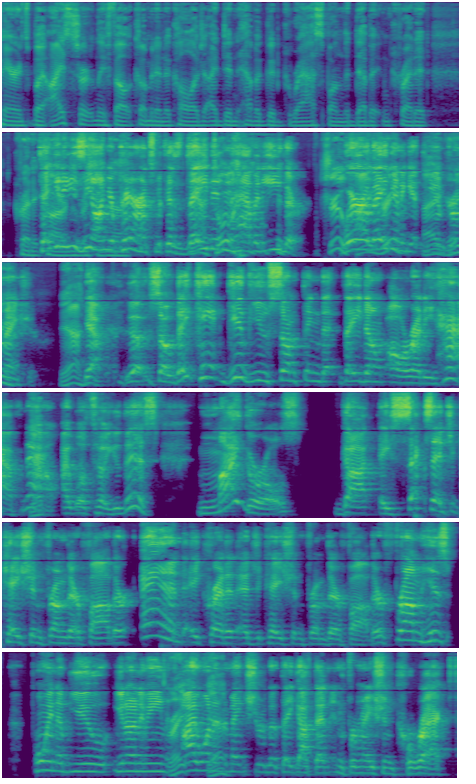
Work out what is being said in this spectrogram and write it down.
parents, but I certainly felt coming into college I didn't have a good grasp on the debit and credit credit. Take it easy on your parents because they yeah, didn't totally. have it either. True. Where are I they going to get the I information? Agree. Yeah. Yeah. So they can't give you something that they don't already have. Now, yeah. I will tell you this my girls got a sex education from their father and a credit education from their father from his point of view. You know what I mean? Right, I wanted yeah. to make sure that they got that information correct.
